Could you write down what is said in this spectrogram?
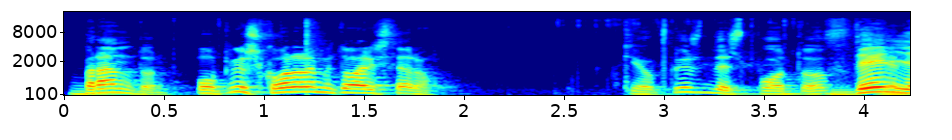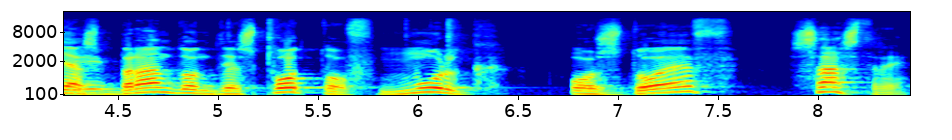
Μπράντον. ο οποίος σκόραρε με το αριστερό. Και ο οποίος Δεσπότοφ. Ντέλιας, γιατί- Μπράντον, Δεσπότοφ, Μούρκ, Οσδόεφ, Σάστρε.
